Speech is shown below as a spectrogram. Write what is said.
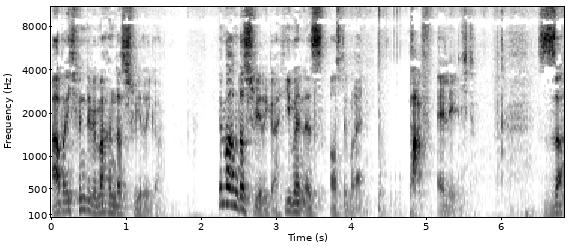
Aber ich finde, wir machen das schwieriger. Wir machen das schwieriger. He-Man ist aus dem Rennen. Paff, erledigt. So.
